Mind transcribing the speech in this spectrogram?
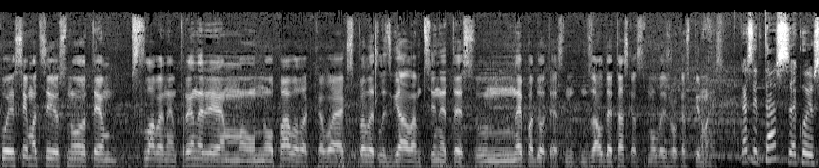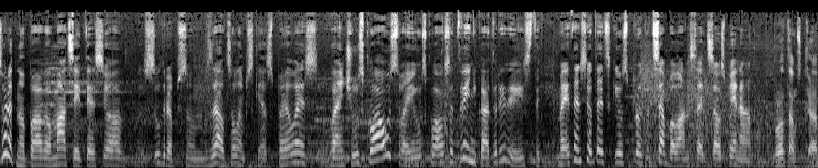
ko es iemācījos no tiem slaveniem treneriem no Pāvila, ka vajag spēlēt līdz galam, cīnīties un nepadoties. Zaudēt tas, kas nolaiž rokas pirmais. Kas ir tas, ko jūs varat no Pāvila mācīties? Jo sudrabs un zelta olimpiskajās spēlēs, vai viņš uzklausa, vai jūs klausat viņu, kā tur ir īsti? Meitenes jau teica, ka jūs, protams, sabalansēt savus pienākumus. Protams, ka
